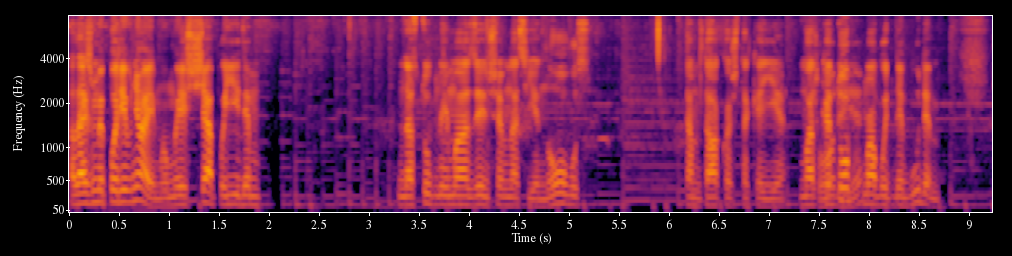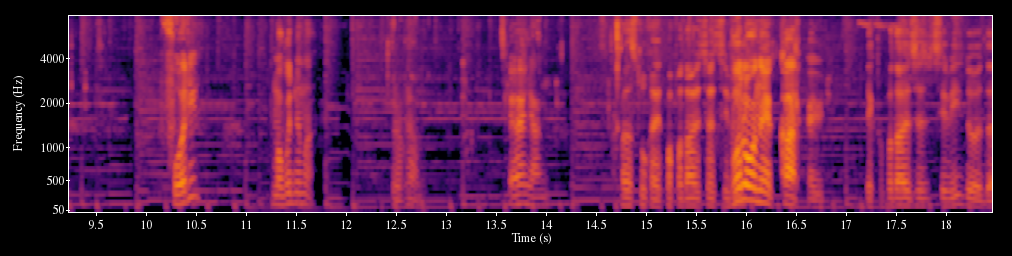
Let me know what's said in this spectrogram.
Але ж ми порівняємо, ми ще поїдемо. в Наступний магазин ще в нас є Новус. Там також таке є. Маркетоп, є? мабуть, не будемо. Форі? Мабуть, нема. Я гляну. Я гляну. Але слухай, як попадаються ці відео, Ворони каркають. як попадаються ці відео, де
